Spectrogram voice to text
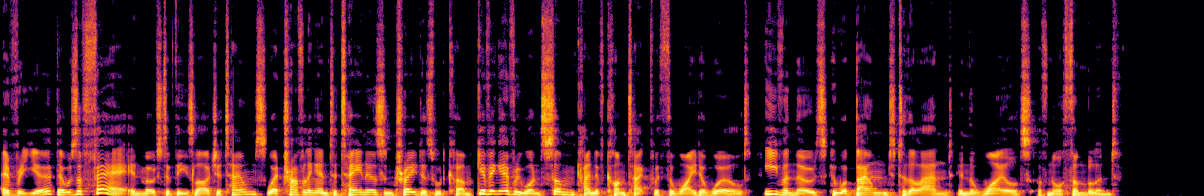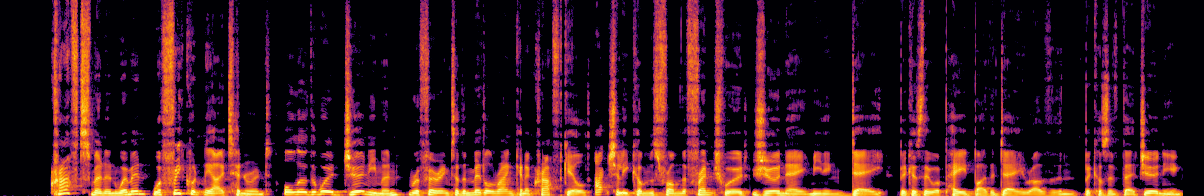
Every year, there was a fair in most of these larger towns where travelling entertainers and traders would come, giving everyone some kind of contact with the wider world, even those who were bound to the land in the wilds of Northumberland. Craftsmen and women were frequently itinerant, although the word journeyman, referring to the middle rank in a craft guild, actually comes from the French word journée, meaning day, because they were paid by the day rather than because of their journeying.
